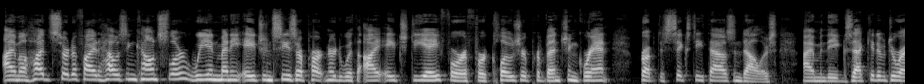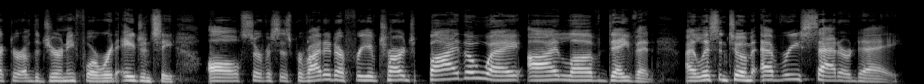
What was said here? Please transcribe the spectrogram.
I'm a HUD certified housing counselor. We and many agencies are partnered with IHDA for a foreclosure prevention grant for up to $60,000. I'm the executive director of the Journey Forward Agency. All services provided are free of charge. By the way, I love David. I listen to him every Saturday.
